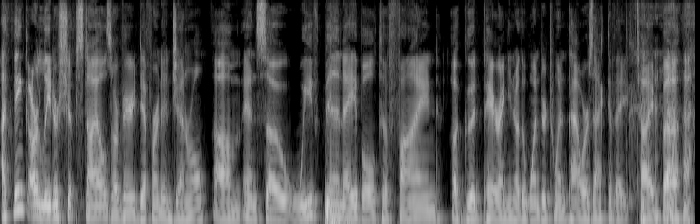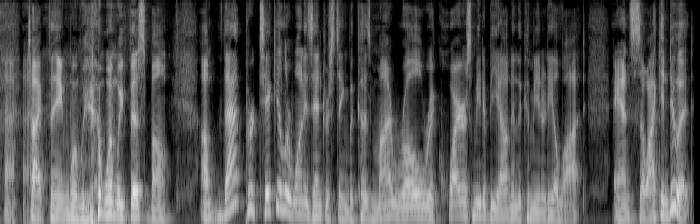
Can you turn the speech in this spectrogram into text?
I think our leadership styles are very different in general. Um, and so we've been able to find a good pairing, you know, the Wonder Twin Powers activate type uh, type thing when we when we fist bump. Um, that particular one is interesting because my role requires me to be out in the community a lot. And so I can do it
